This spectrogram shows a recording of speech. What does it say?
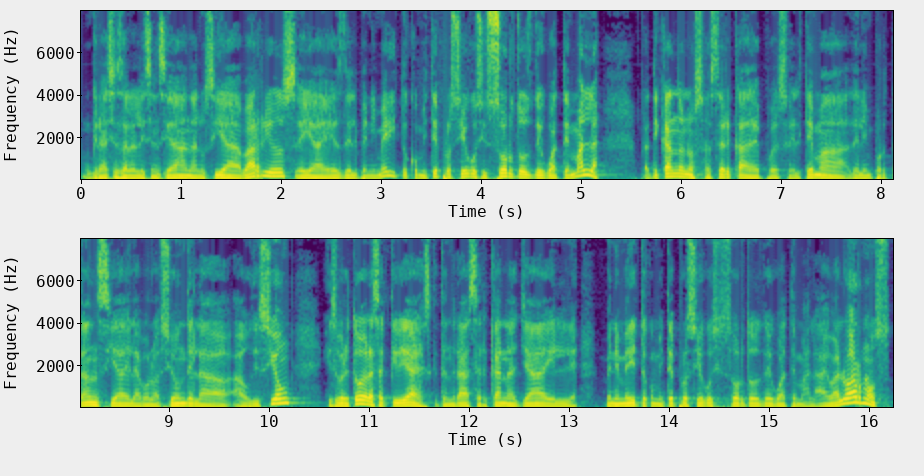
Gracias a la licenciada Ana Lucía Barrios, ella es del Benimérito Comité Pro Ciegos y Sordos de Guatemala, platicándonos acerca de pues el tema de la importancia de la evaluación de la audición y sobre todo de las actividades que tendrá cercanas ya el Benemérito Comité Pro Ciegos y Sordos de Guatemala. A evaluarnos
